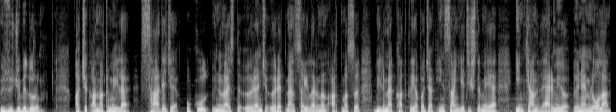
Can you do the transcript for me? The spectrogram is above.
üzücü bir durum. Açık anlatımıyla sadece okul, üniversite, öğrenci, öğretmen sayılarının artması bilime katkı yapacak insan yetiştirmeye imkan vermiyor. Önemli olan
